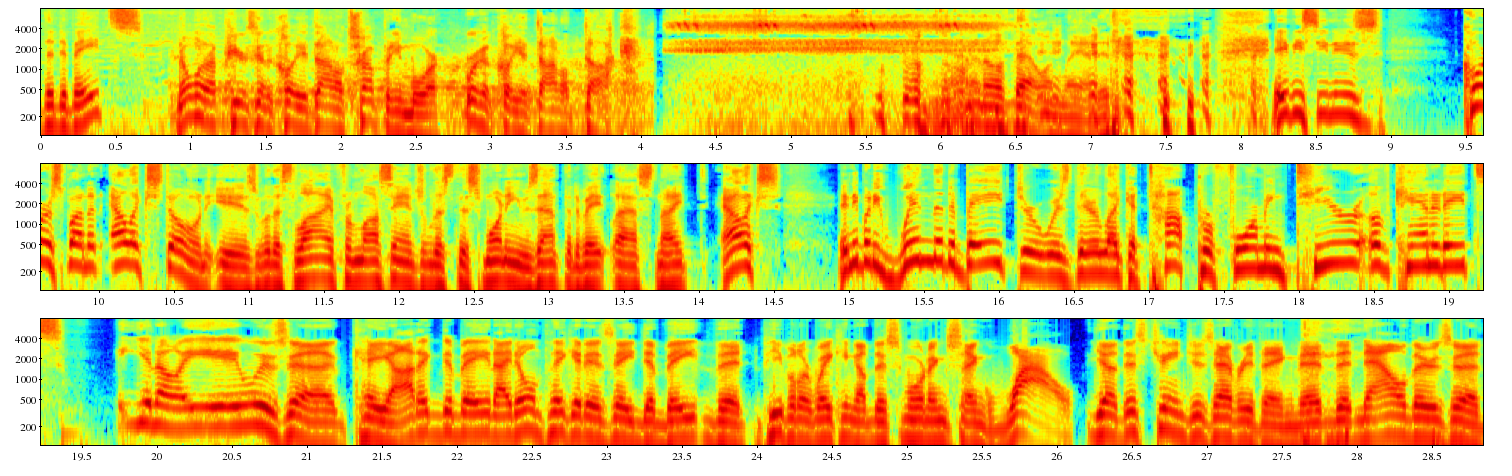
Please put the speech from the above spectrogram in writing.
the debates. No one up here is going to call you Donald Trump anymore. We're going to call you Donald Duck. I don't know if that one landed. ABC News correspondent Alex Stone is with us live from Los Angeles this morning. He was at the debate last night. Alex, anybody win the debate, or was there like a top performing tier of candidates? You know, it was a chaotic debate. I don't think it is a debate that people are waking up this morning saying, wow, yeah, this changes everything. That, that now there's a,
